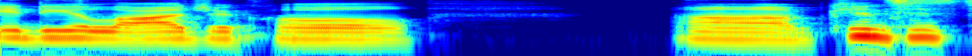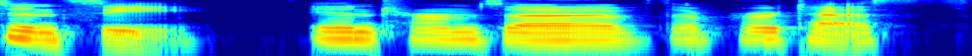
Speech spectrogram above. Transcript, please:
ideological um, consistency in terms of the protests.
